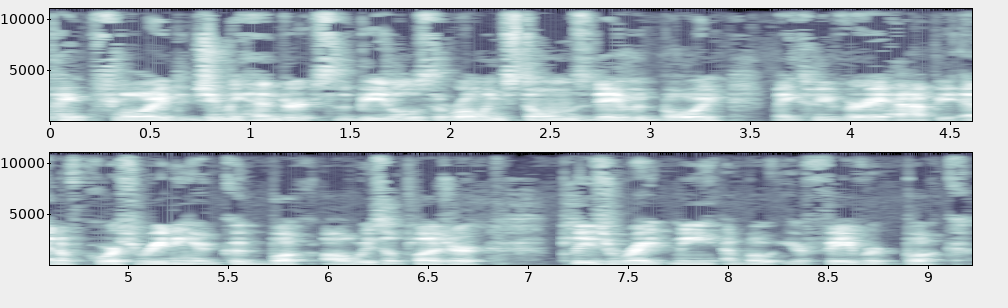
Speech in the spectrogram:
Pink Floyd, Jimi Hendrix, the Beatles, the Rolling Stones, David Bowie, makes me very happy. And of course, reading a good book, always a pleasure. Please write me about your favorite book.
